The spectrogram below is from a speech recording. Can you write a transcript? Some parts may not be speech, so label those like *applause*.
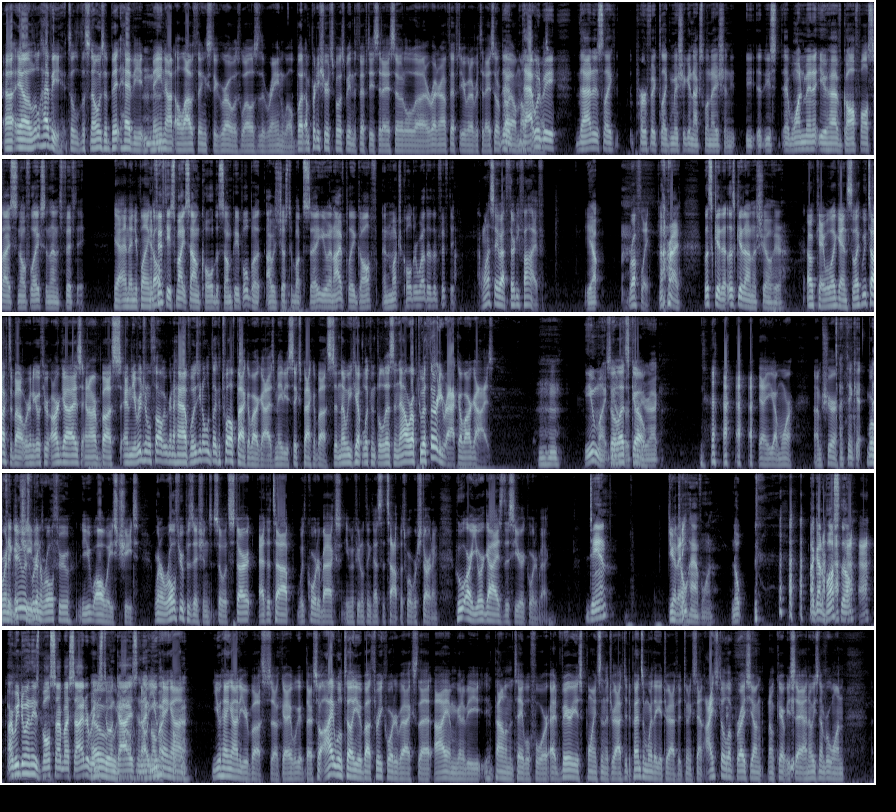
Uh, yeah, a little heavy. It's a, the snow is a bit heavy. It mm-hmm. may not allow things to grow as well as the rain will, but I'm pretty sure it's supposed to be in the 50s today, so it'll uh, right around 50 or whatever today. So it'll probably Dude, all melt. That would be that is like perfect like Michigan explanation. You, you, at one minute you have golf ball sized snowflakes, and then it's 50. Yeah, and then you're playing and golf. 50s might sound cold to some people, but I was just about to say you and I have played golf in much colder weather than 50. I want to say about 35. Yep. Roughly. *laughs* All right. Let's get it. Let's get on the show here. Okay, well, again, so like we talked about, we're going to go through our guys and our busts. And the original thought we were going to have was, you know, like a 12 pack of our guys, maybe a six pack of busts. And then we kept looking at the list, and now we're up to a 30 rack of our guys. Mm hmm. You might so let's go. Rack. *laughs* yeah, you got more. I'm sure. I think it. What we're gonna do is we're gonna roll through. You always cheat. We're gonna roll through positions. So let's start at the top with quarterbacks. Even if you don't think that's the top, that's where we're starting. Who are your guys this year at quarterback? Dan. Do you have any? Don't have one. Nope. *laughs* I got a bust though. *laughs* Are we doing these both side by side, or are we no, just doing guys no, and no, then you hang on. Okay you hang on to your busts, okay? We'll get there. So I will tell you about three quarterbacks that I am going to be pounding the table for at various points in the draft. It depends on where they get drafted to an extent. I still love Bryce Young. I don't care what you say. I know he's number one.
